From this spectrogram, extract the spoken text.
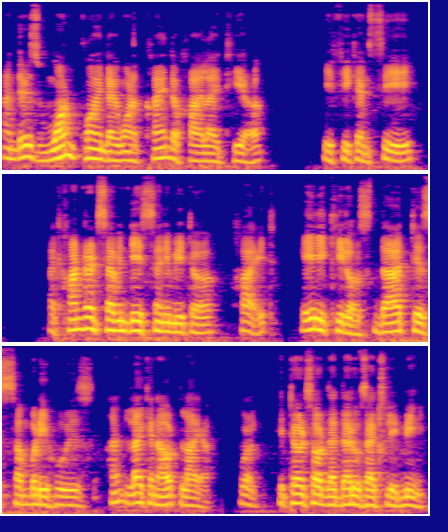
and there is one point I want to kind of highlight here. If you can see, at 170 centimeter height, 80 kilos, that is somebody who is like an outlier. Well, it turns out that that was actually me.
